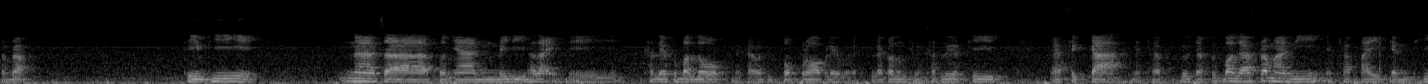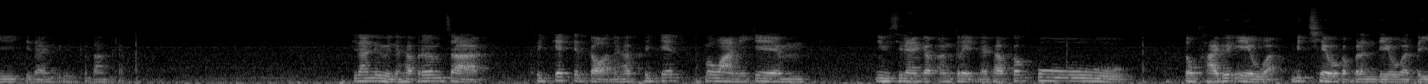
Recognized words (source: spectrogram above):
สำหรับ ทีมที่น่าจะผลงานไม่ดีเท่าไหร่ในคัดเลือกฟุตบอลโลกนะครับก็ตกรอบเลยเว้ยแล้วก็รวมถึงคัดเลือกที่แอฟริกานะครับดูจากฟุตบอลแล้วประมาณนี้นะครับไปกันที่กีฬาอื่นกันบ้างครับกีฬาอื่นนะครับ เริ่มจาก คริกเก็ตกันก่อนนะครับ คริกเก็ตเมื่อวานนี้เกมนิวซีแลนด์กับอังกฤษนะครับ ก็คู่ตรงท้ายด้วยเอลอะมิเชลกับบรันเดลอะตี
